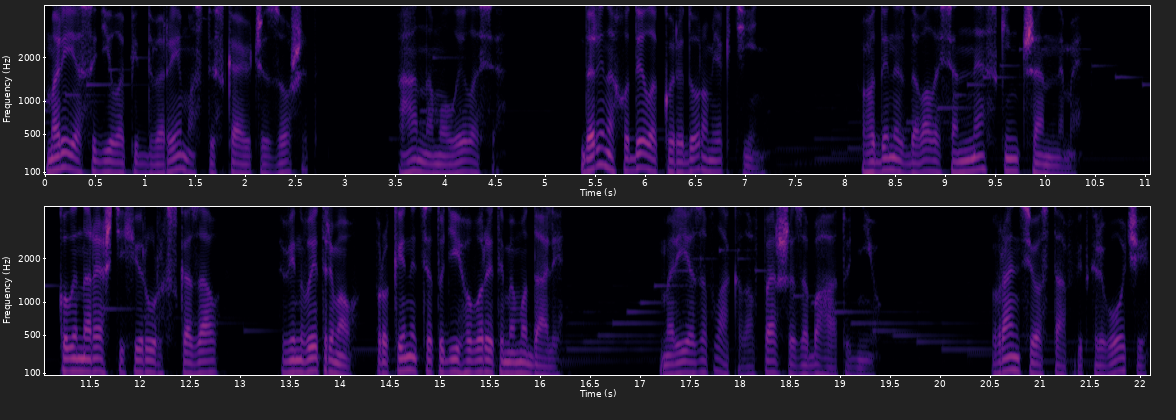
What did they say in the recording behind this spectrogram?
Марія сиділа під дверима, стискаючи зошит. Ганна молилася. Дарина ходила коридором, як тінь. Години здавалися нескінченними. Коли нарешті хірург сказав, він витримав, прокинеться, тоді й говоритимемо далі. Марія заплакала вперше за багато днів. Вранці Остап відкрив очі.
